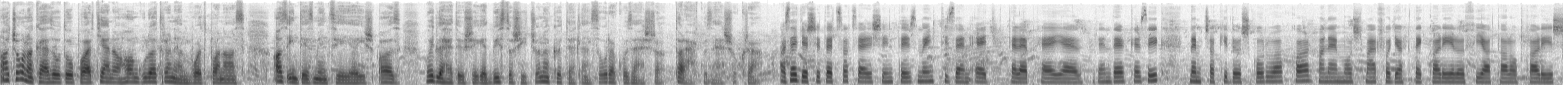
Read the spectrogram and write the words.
A csónakázótó partján a hangulatra nem volt panasz. Az intézmény célja is az, hogy lehetőséget biztosítson a kötetlen szórakozásra, találkozásokra. Az Egyesített Szociális Intézmény 11 telephelyjel rendelkezik, nem csak időskorúakkal, hanem most már fogyatékkal élő fiatalokkal is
